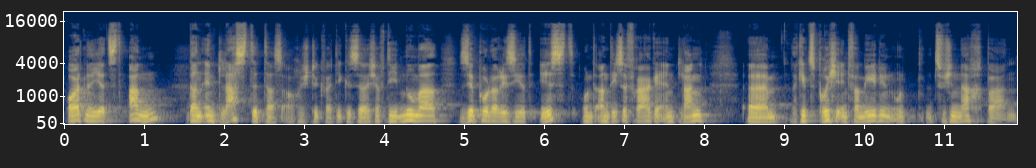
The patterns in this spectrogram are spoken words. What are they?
ordne jetzt an, dann entlastet das auch ein Stück weit die Gesellschaft, die nun mal sehr polarisiert ist und an diese Frage entlang ähm, da gibt es Brüche in Familien und zwischen Nachbarn.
